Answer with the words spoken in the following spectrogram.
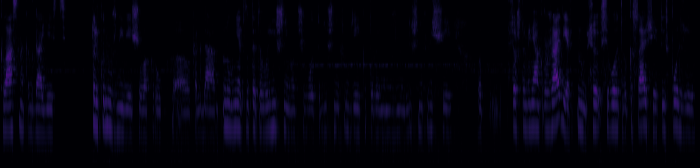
Классно, когда есть только нужные вещи вокруг, а, когда ну, нет вот этого лишнего чего-то, лишних людей, которые не нужны, лишних вещей. Вот все, что меня окружает, я ну, все, всего этого касаюсь, я это использую.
